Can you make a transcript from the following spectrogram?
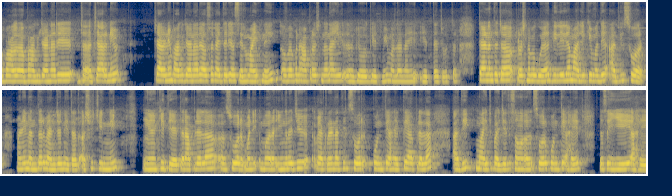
भाग भाग जाणारे चा- चारने चारने भाग जाणारे असं काहीतरी असेल माहीत नाही. पण हा प्रश्न नाही घेऊ घेत मी मला नाही येत त्याचे उत्तर. त्यानंतरचा प्रश्न बघूया. दिलेल्या मालिकेमध्ये आधी स्वर आणि नंतर व्यंजन येतात. अशी चिन्हे किती आहे? तर आपल्याला स्वर म्हणजे मरा इंग्रजी व्याकरणातील स्वर कोणते आहेत ते आपल्याला आधी माहीत पाहिजे. तर स स्वर कोणते आहेत? जसं ये आहे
